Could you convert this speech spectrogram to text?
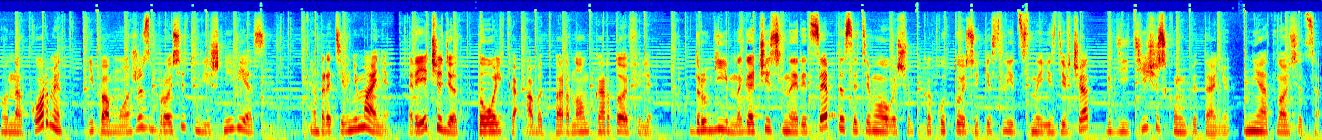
он накормит и поможет сбросить лишний вес. Обрати внимание, речь идет только об отварном картофеле. Другие многочисленные рецепты с этим овощем, как у Тоси Кислицыной из «Девчат», к диетическому питанию не относятся.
